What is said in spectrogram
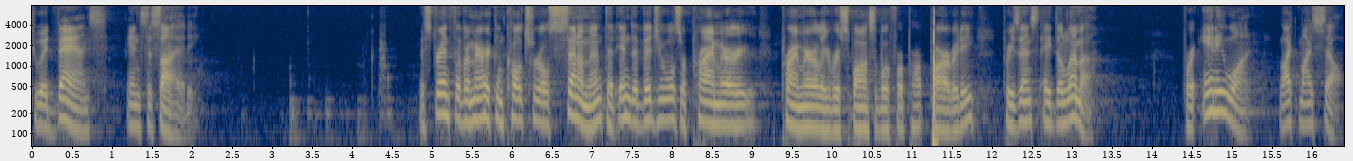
to advance in society. The strength of American cultural sentiment that individuals are primary, primarily responsible for poverty presents a dilemma for anyone like myself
